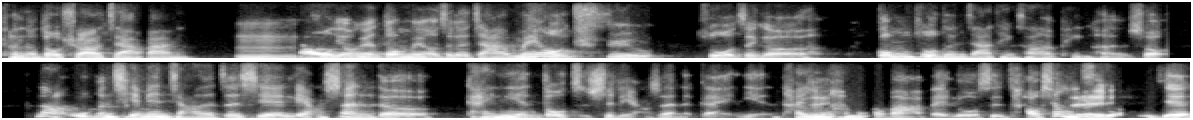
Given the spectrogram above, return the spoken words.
可能都需要加班。嗯，然后我永远都没有这个家，没有去做这个工作跟家庭上的平衡的时候。那我们前面讲的这些良善的概念，都只是良善的概念，它因为它没有办法被落实，好像只有一些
